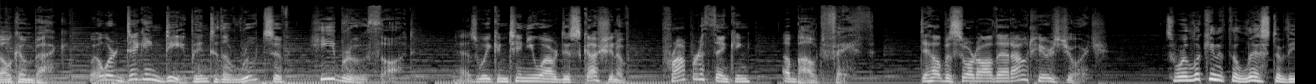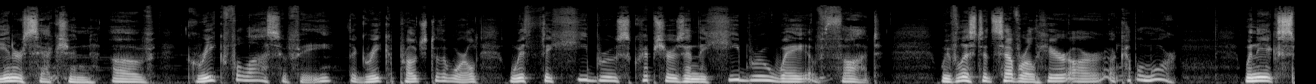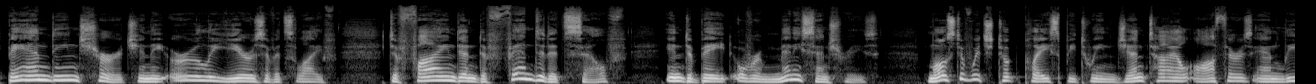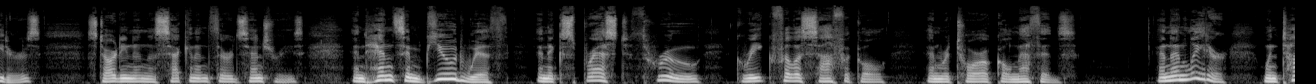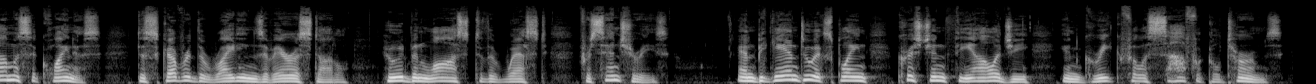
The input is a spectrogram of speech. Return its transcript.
Welcome back. Well, we're digging deep into the roots of Hebrew thought as we continue our discussion of proper thinking about faith. To help us sort all that out, here's George. So we're looking at the list of the intersection of Greek philosophy, the Greek approach to the world, with the Hebrew scriptures and the Hebrew way of thought. We've listed several. Here are a couple more. When the expanding church in the early years of its life defined and defended itself in debate over many centuries, most of which took place between Gentile authors and leaders, starting in the second and third centuries, and hence imbued with and expressed through Greek philosophical and rhetorical methods. And then later, when Thomas Aquinas discovered the writings of Aristotle, who had been lost to the West for centuries, and began to explain Christian theology in Greek philosophical terms.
